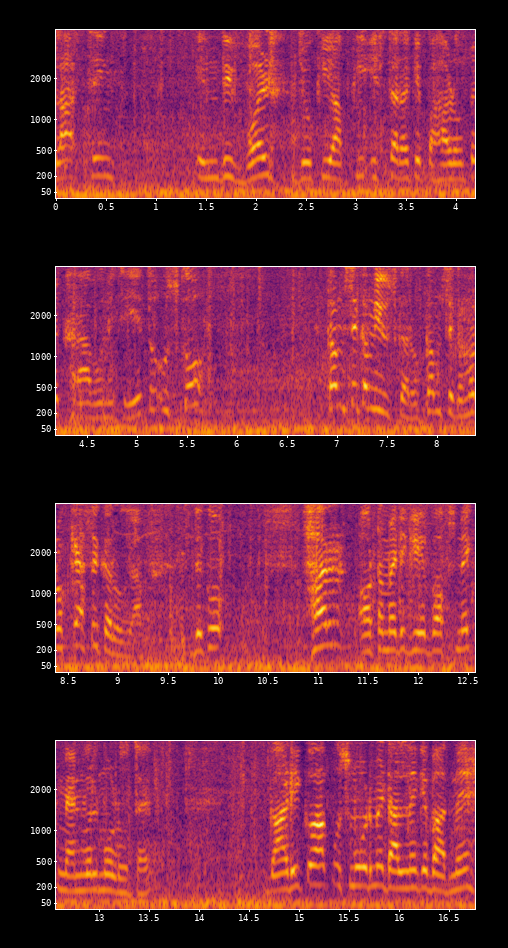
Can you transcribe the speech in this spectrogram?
last thing in the world जो कि आपकी इस तरह के पहाड़ों पे ख़राब होनी चाहिए। तो उसको कम से कम यूज़ करो, कम से कम। और वो कैसे करोगे आप? देखो, हर ऑटोमेटिक गियर बॉक्स में एक मैनुअल मोड होता है। गाड़ी को आप उस मोड में डालने के बाद में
